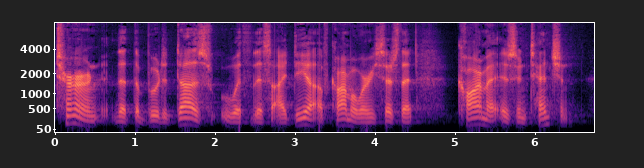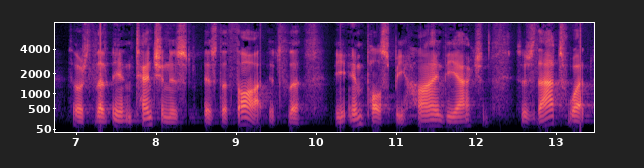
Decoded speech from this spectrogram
turn that the Buddha does with this idea of karma, where he says that karma is intention. So it's the intention is is the thought. It's the the impulse behind the action. So that's what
